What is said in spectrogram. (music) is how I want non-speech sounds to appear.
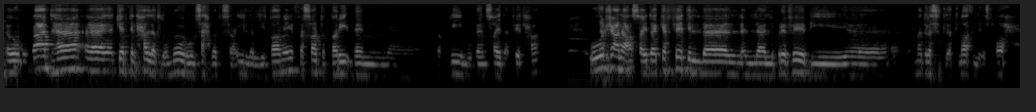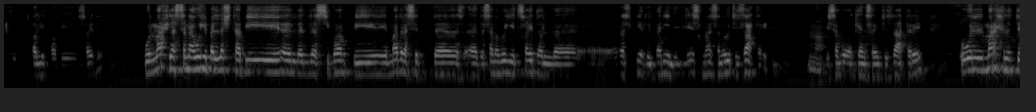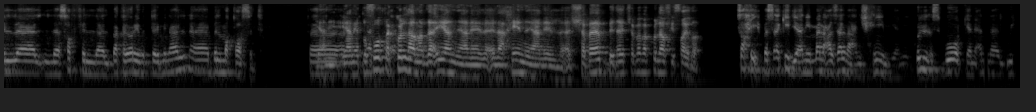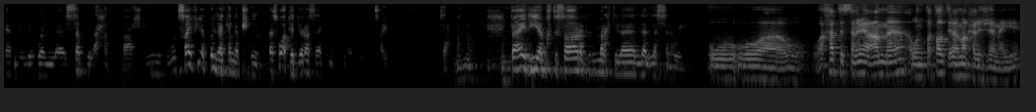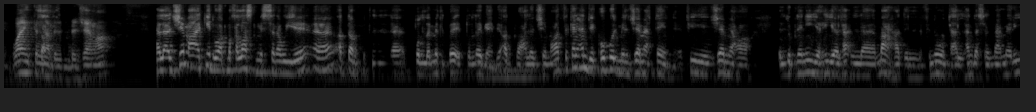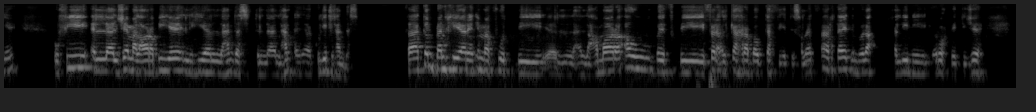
وبعدها آه، كانت انحلت الأمور وانسحبت إسرائيل لليطانه فصارت الطريق بين الاقليم وبين صيدا فاتحة. ورجعنا على صيدا كفيت البريفي بمدرسه الإطلاق الاصلاح المختلطة بصيدا. والمرحلة الثانويه بلشتها بالسيجون بمدرسه آه، ثانويه صيدا الرسميه للبنين اللي اسمها ثانويه الزعتري. نعم. بيسموها كان ثانويه الزعتري. والمرحلة الصف البكالوريا وال terminale آه، بالمقاصد. ف... يعني يعني طفولتك كلها مبدئيا يعني إلى حين يعني الشباب بداية شبابك كلها في صيدا. صحيح بس أكيد يعني ما انعزلنا عن شحيم. يعني كل أسبوع كان عندنا ال weekend اللي هو السبت والأحد نطلع شحيم والصيفية كلها كنا بشحيم بس وقت الدراسة أكيد صيدا صح. فهذه هي باختصار مرحلتي للثانوية. وأخذت الثانوية العامة وانتقلت إلى المرحلة الجامعية، وين كنا صح. بالجامعة؟ هلا الجامعة أكيد وقت ما خلصت من الثانوية آه، قدمت مثل مثل باقي الطلاب يعني بيقدموا على الجامعات فكان عندي قبول من الجامعتين في جامعة اللبنانية هي معهد الفنون تاع الهندسة المعمارية وفي الجامعة العربية اللي هي الهندسة كلية الهندسة فكنت بنخير يعني إما بفوت بالعمارة أو بفرع الكهرباء وبكفي اتصالات. فارتأيت إنه لا خليني أروح باتجاه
